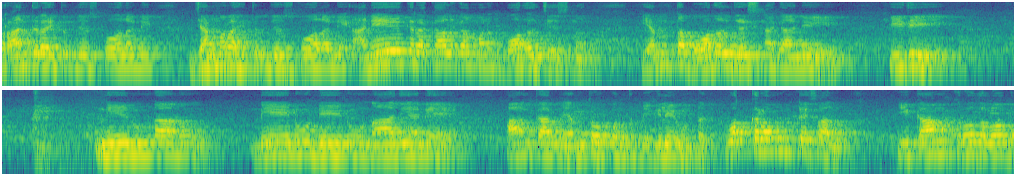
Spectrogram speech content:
భ్రాంతి రహితం చేసుకోవాలని జన్మరహితం చేసుకోవాలని అనేక రకాలుగా మనకు బోధలు చేసినారు. ఎంత బోధలు చేసినా కానీ ఇది నేనున్నాను నేను నేను నాది అనే అహంకారం ఎంతో కొంత మిగిలే ఉంటుంది. ఒక్కరం ఉంటే చాలు. ఈ కామ క్రోధ లోభ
